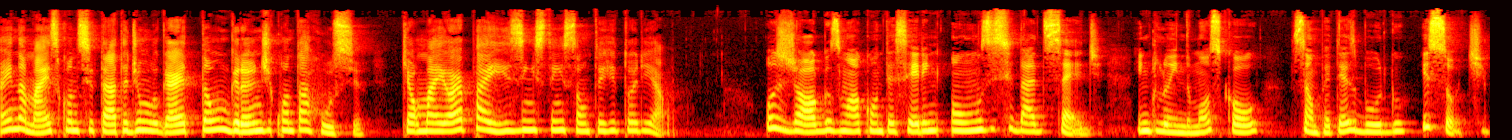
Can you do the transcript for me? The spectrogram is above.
Ainda mais quando se trata de um lugar tão grande quanto a Rússia, que é o maior país em extensão territorial. Os jogos vão acontecer em 11 cidades-sede, incluindo Moscou, São Petersburgo e Sochi.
